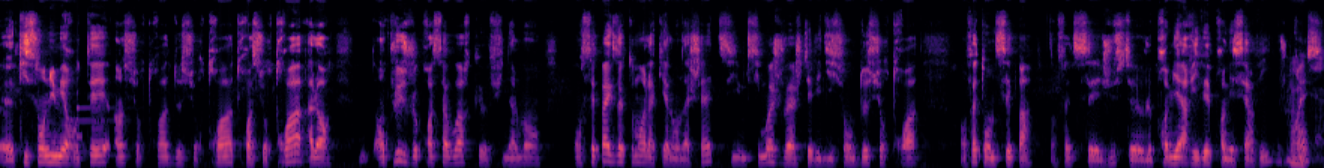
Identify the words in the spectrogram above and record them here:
Euh, qui sont numérotées 1 sur 3, 2 sur 3, 3 sur 3. Alors, en plus, je crois savoir que finalement, on ne sait pas exactement laquelle on achète. Si, si moi je veux acheter l'édition 2 sur 3, en fait, on ne sait pas. En fait, c'est juste euh, le premier arrivé, premier servi, je Ouais. pense.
